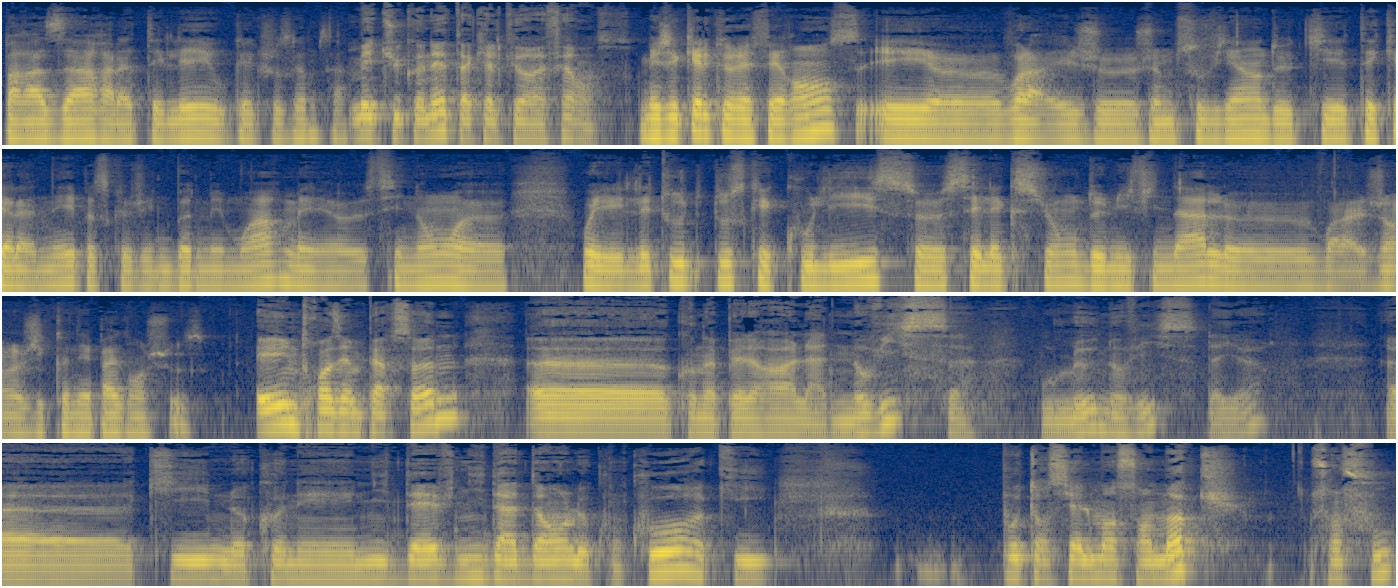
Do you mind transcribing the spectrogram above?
par hasard à la télé ou quelque chose comme ça. Mais tu connais, tu as quelques références. Mais j'ai quelques références et voilà, et je, je, me souviens de qui était quelle année parce que j'ai une bonne mémoire. Mais sinon, oui, les, tout, tout, ce qui est coulisses, sélection, demi-finale, voilà, j'y connais pas grand-chose. Et une troisième personne qu'on appellera la novice, ou le novice d'ailleurs, euh, qui ne connaît ni d'Ève ni d'Adam le concours, qui potentiellement s'en moque, s'en fout,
